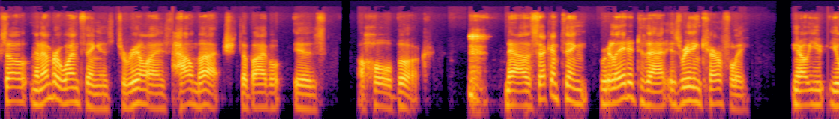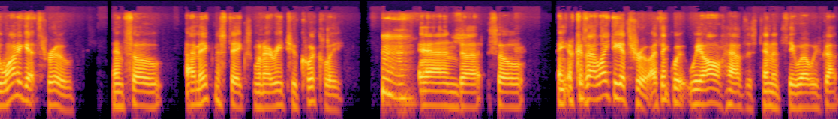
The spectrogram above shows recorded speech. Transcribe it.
So, the number one thing is to realize how much the Bible is a whole book. Now, the second thing related to that is reading carefully. You know, you, you want to get through. And so I make mistakes when I read too quickly Hmm. And uh, so, because I like to get through, I think we, we all have this tendency. Well, we've got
